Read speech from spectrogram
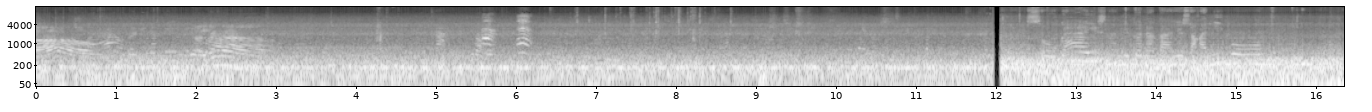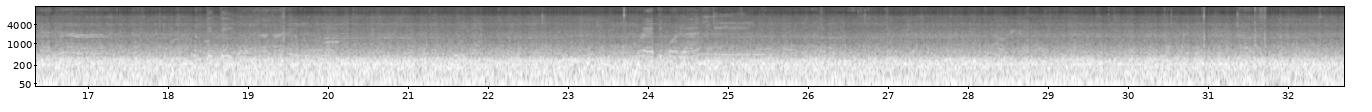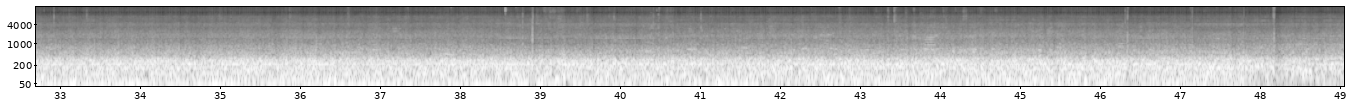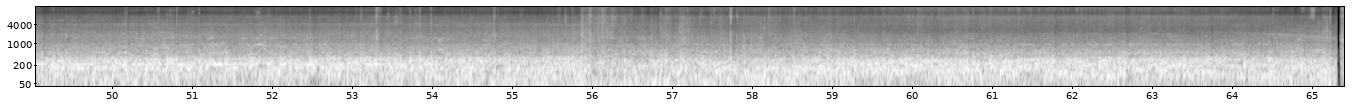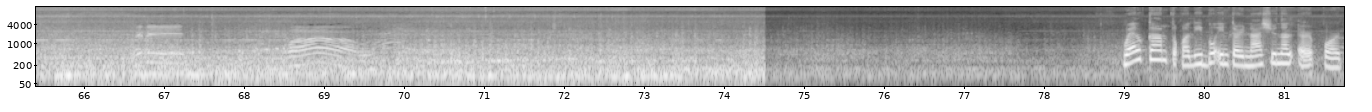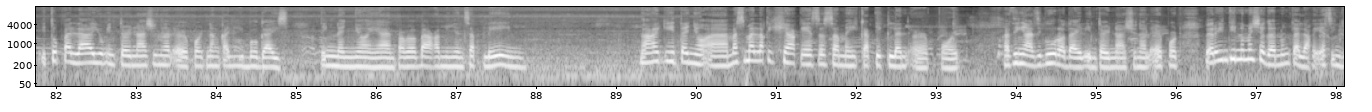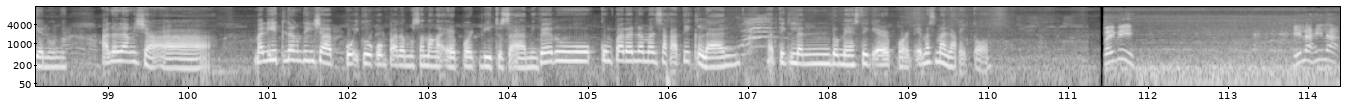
Wow. Galing na baby. Galing ah. So guys, nandito na tayo sa Kalibo. Yan na. Magte-take off na tayo. Ready for landing. Baby! Wow! Welcome to Kalibo International Airport. Ito pala yung International Airport ng Kalibo guys. Tingnan nyo, yan. Pababa kami yan sa plane. Nakikita nyo, ah, mas malaki siya kesa sa may Katiklan Airport. Kasi nga siguro dahil international airport. Pero hindi naman siya ganun kalaki as in ganun. Ano lang siya, ah, maliit lang din siya kung ikukumpara mo sa mga airport dito sa amin. Pero kumpara naman sa Katiklan, Katiklan Domestic Airport, eh mas malaki to. Baby! Hila, hila!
